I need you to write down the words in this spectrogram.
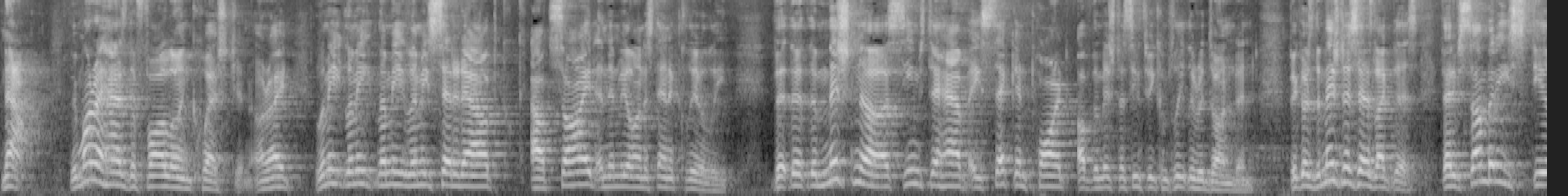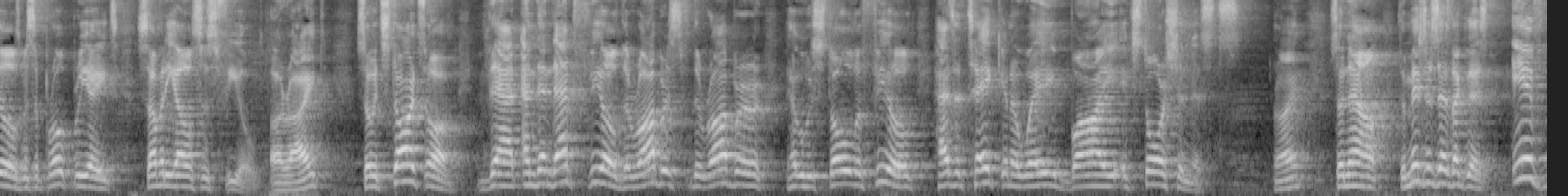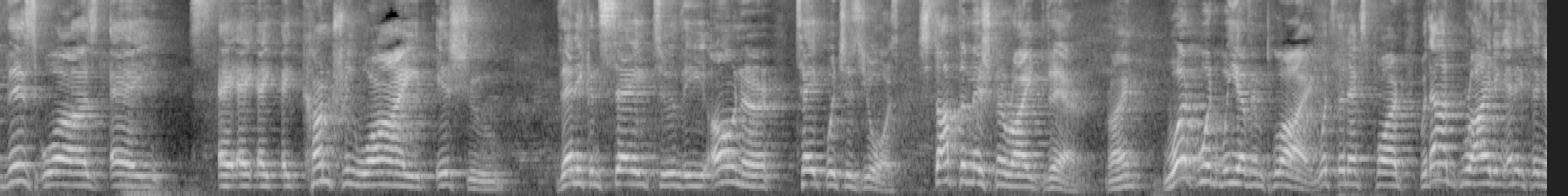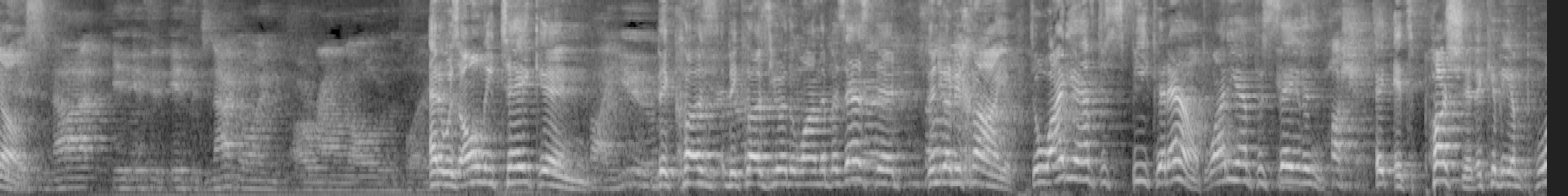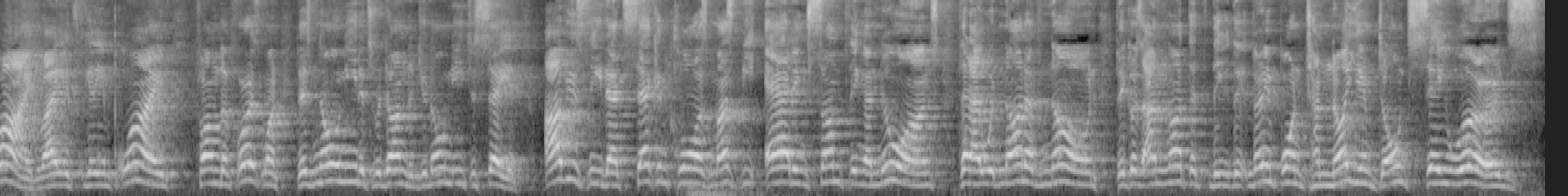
Now, the Gemara has the following question. All right, let me let me let me let me set it out outside and then we'll understand it clearly. The, the, the, Mishnah seems to have a second part of the Mishnah seems to be completely redundant. Because the Mishnah says like this that if somebody steals, misappropriates somebody else's field, all right, so it starts off that, and then that field, the robbers, the robber who stole the field has it taken away by extortionists, right? So now the Mishnah says like this: If this was a a, a, a countrywide issue, then he can say to the owner, "Take which is yours." Stop the Mishnah right there, right? What would we have implied? What's the next part without writing anything else? It's not if, if, it, if it's not going around all over the. And it was only taken by you because because you're the one that possessed it. Then you're gonna be chayiv. So why do you have to speak it out? Why do you have to say it's that? It, it's pashut. It can be implied, right? It's getting implied from the first one. There's no need. It's redundant. You don't need to say it. Obviously, that second clause must be adding something, a nuance that I would not have known because I'm not the, the, the very important Tanoim don't say words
